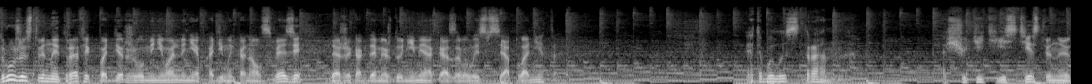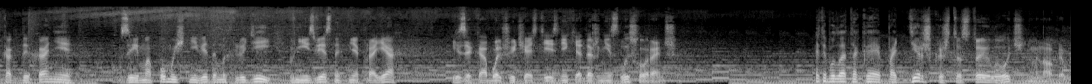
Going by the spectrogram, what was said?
дружественный трафик поддерживал минимально необходимый канал связи, даже когда между ними оказывалась вся планета. Это было странно. Ощутить естественную, как дыхание, взаимопомощь неведомых людей в неизвестных мне краях. Языка большей части из них я даже не слышал раньше. Это была такая поддержка, что стоило очень многого.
